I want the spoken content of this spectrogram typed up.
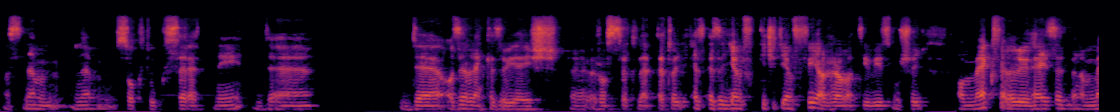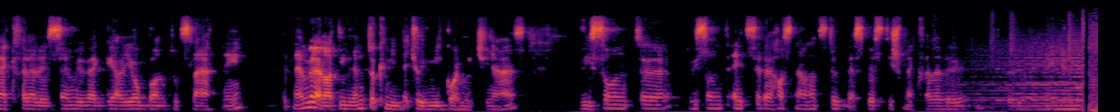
azt nem, nem szoktuk szeretni, de, de az ellenkezője is rossz ötlet. Tehát, hogy ez, ez egy ilyen, kicsit ilyen félrelativizmus, hogy a megfelelő helyzetben a megfelelő szemüveggel jobban tudsz látni. Tehát nem relatív, nem tök mindegy, hogy mikor mit csinálsz, viszont, viszont egyszerre használhatsz több eszközt is megfelelő körülményekben.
